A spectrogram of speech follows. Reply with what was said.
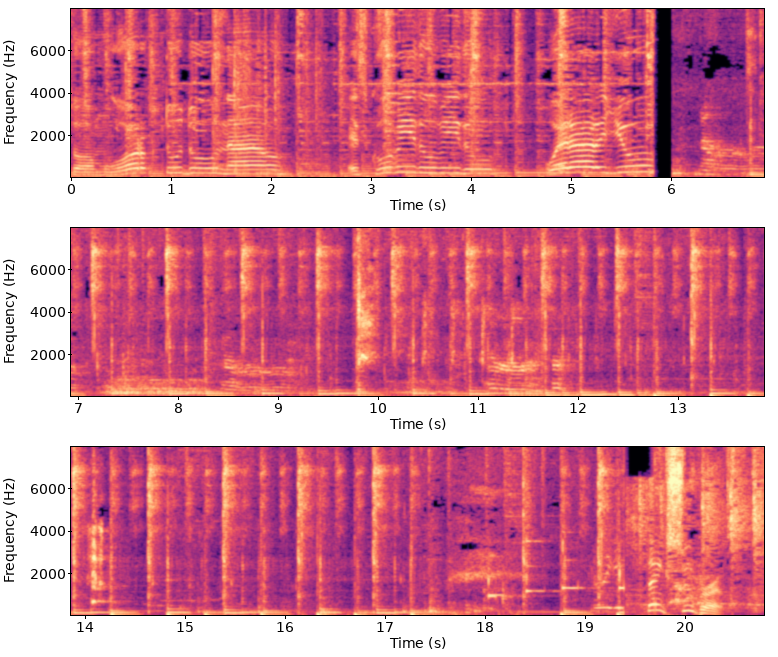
Some work to do now. Scooby Dooby Doo, where are you? Thanks, Subaru.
